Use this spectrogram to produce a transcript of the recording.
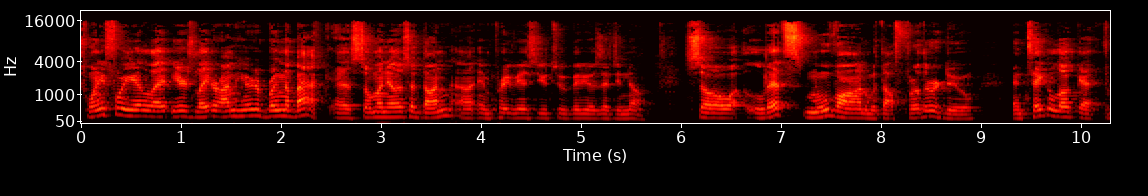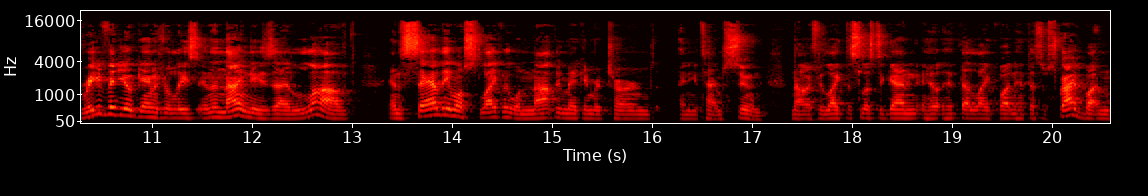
24 years later, I'm here to bring them back, as so many others have done uh, in previous YouTube videos, as you know. So let's move on without further ado and take a look at three video games released in the 90s that I loved and sadly most likely will not be making returns anytime soon. Now, if you like this list again, hit that like button, hit that subscribe button,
